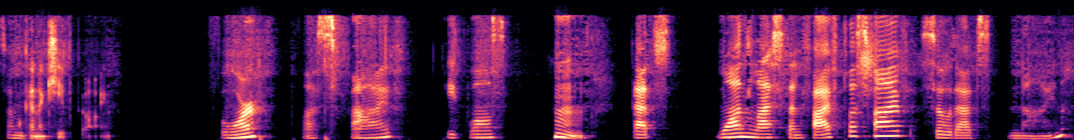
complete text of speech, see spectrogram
so I'm going to keep going. 4 plus 5 equals, hmm, that's 1 less than 5 plus 5, so that's 9.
